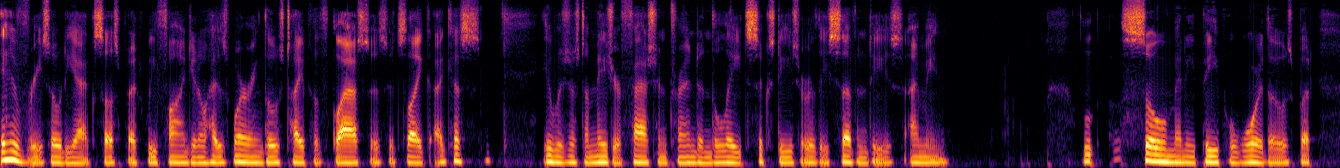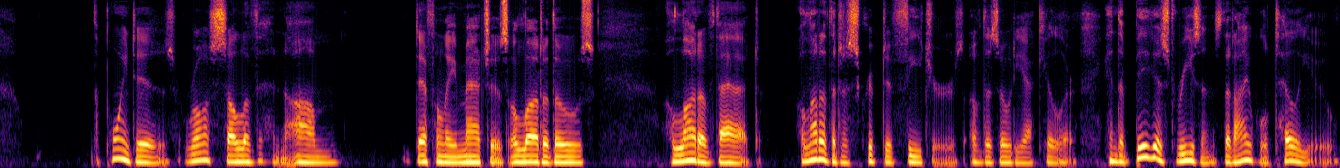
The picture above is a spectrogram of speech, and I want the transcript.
every Zodiac suspect we find, you know, has wearing those type of glasses. It's like I guess it was just a major fashion trend in the late '60s, early '70s. I mean, so many people wore those, but the point is, Ross Sullivan um, definitely matches a lot of those, a lot of that, a lot of the descriptive features of the Zodiac Killer. And the biggest reasons that I will tell you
